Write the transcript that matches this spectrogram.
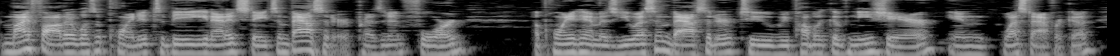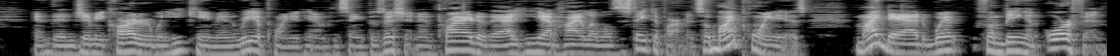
my father was appointed to be United States ambassador. President Ford appointed him as U.S. ambassador to Republic of Niger in West Africa. And then Jimmy Carter, when he came in, reappointed him to the same position. And prior to that, he had high levels of State Department. So my point is, my dad went from being an orphan,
